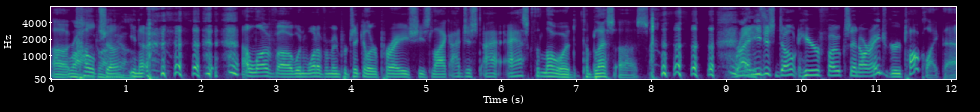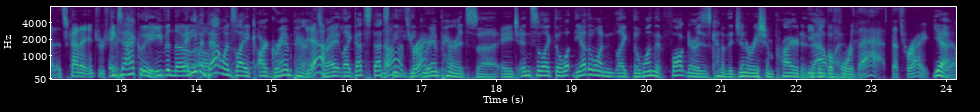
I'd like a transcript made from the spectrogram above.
right, culture, right, yeah. you know. I love when one of them in particular prays. She's like, "I just I ask the Lord to bless us," right? And you just don't hear folks in our age group talk like that. It's kind of interesting, exactly. Even though, and even that one's like our grandparents, yeah. right? Like that's that's no, the, that's the right. grandparents' age, and so like the the other one, like the one that Faulkner is, is kind of the generation prior to even before one. that. That's right. Yeah. yeah.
